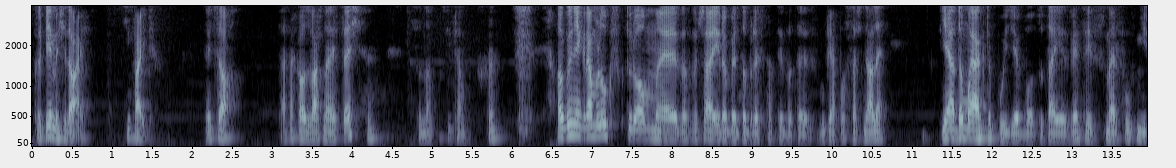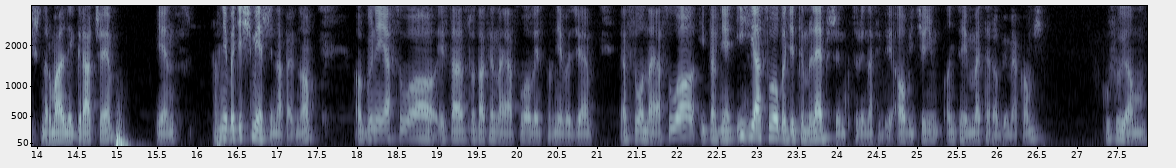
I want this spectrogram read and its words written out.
Klepiemy się, dawaj. Teamfight. No i co? Teraz taka odważna jesteś? Co na pussy. Ogólnie gram Lux, którą e, zazwyczaj robię dobre staty, bo to jest głupia postać, no ale nie wiadomo jak to pójdzie, bo tutaj jest więcej smurfów niż normalnych graczy, więc pewnie będzie śmiesznie na pewno. Ogólnie Yasuo, jest teraz rotacja na Yasuo, więc pewnie będzie Yasuo na Yasuo i pewnie ich Yasuo będzie tym lepszym, który nafiduje. O, widzicie, oni- tutaj metę robią jakąś. Puszują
